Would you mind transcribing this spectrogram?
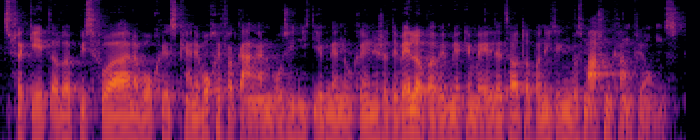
es vergeht, oder bis vor einer Woche ist keine Woche vergangen, wo sich nicht irgendein ukrainischer Developer bei mir gemeldet hat, ob er nicht irgendwas machen kann für uns.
